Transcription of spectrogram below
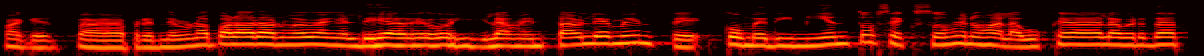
para, que, para aprender una palabra nueva en el día de hoy. Lamentablemente, comedimientos exógenos a la búsqueda de la verdad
